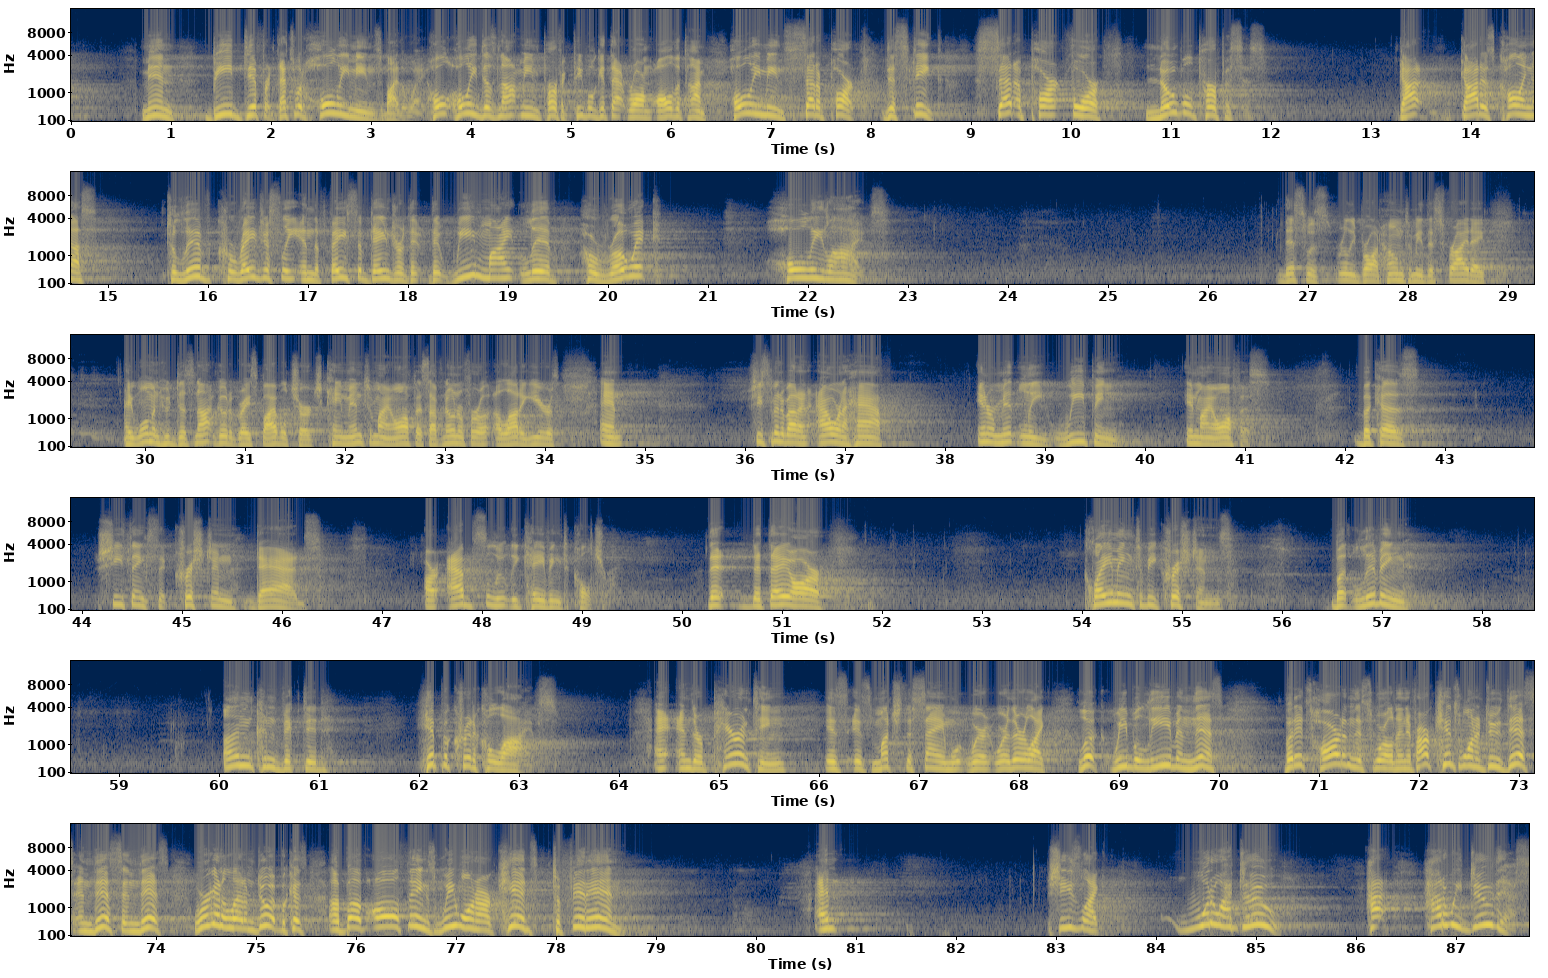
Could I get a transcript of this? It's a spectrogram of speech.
Men, be different. That's what holy means, by the way. Holy does not mean perfect. People get that wrong all the time. Holy means set apart, distinct, set apart for noble purposes. God, God is calling us to live courageously in the face of danger that, that we might live heroic, holy lives. This was really brought home to me this Friday. A woman who does not go to Grace Bible Church came into my office. I've known her for a, a lot of years, and she spent about an hour and a half intermittently weeping in my office because she thinks that Christian dads are absolutely caving to culture, that, that they are claiming to be Christians, but living unconvicted, hypocritical lives. And, and their parenting is, is much the same, where, where they're like, look, we believe in this, but it's hard in this world. And if our kids want to do this and this and this, we're going to let them do it because, above all things, we want our kids to fit in. And she's like, What do I do? How, how do we do this?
